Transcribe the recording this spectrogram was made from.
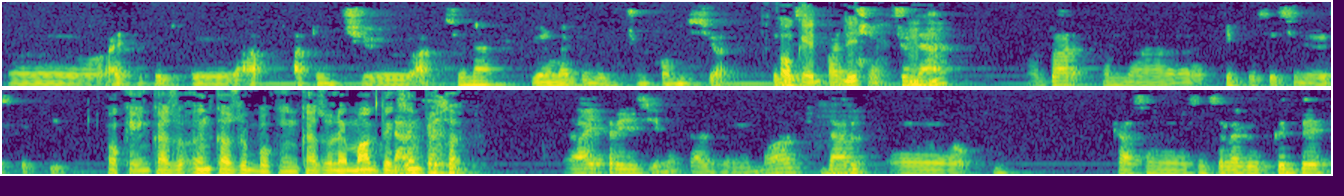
uh, ai făcut uh, atunci uh, acțiunea, eu nu mai primesc niciun comision. Trebuie okay, să faci deci, acțiunea uh-huh. doar în uh, timpul sesiunii respective. Ok, în cazul, în cazul booking, în cazul EMAG, de da, exemplu? Să... Ai trei zile în cazul EMAG, dar uh, ca să, să înțeleagă cât de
